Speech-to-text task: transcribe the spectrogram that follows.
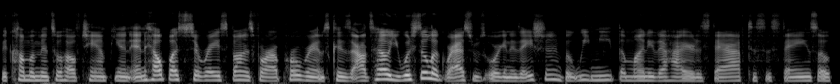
become a mental health champion, and help us to raise funds for our programs. Because I'll tell you, we're still a grassroots organization, but we need the money to hire the staff to sustain. So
